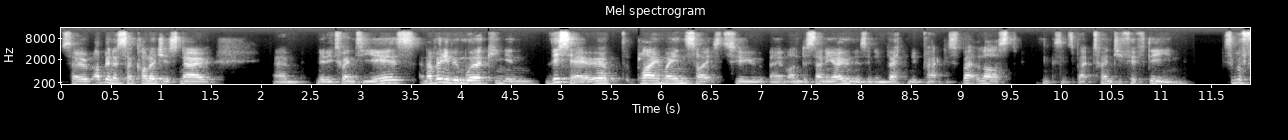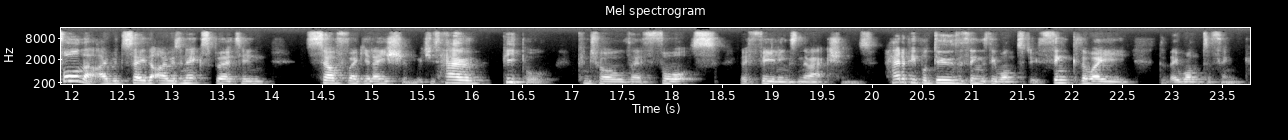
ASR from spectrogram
So, I've been a psychologist now um, nearly 20 years, and I've only been working in this area, applying my insights to um, understanding owners and in veterinary practice about the last, I think, since about 2015. So, before that, I would say that I was an expert in self regulation, which is how people control their thoughts, their feelings, and their actions. How do people do the things they want to do, think the way that they want to think?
